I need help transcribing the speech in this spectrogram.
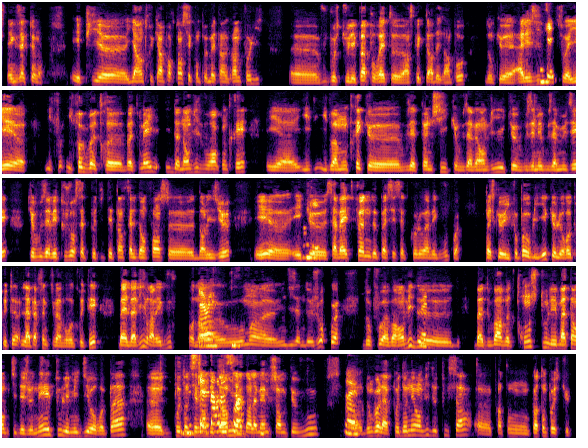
Exactement. Et puis il y a un truc important, c'est qu'on peut mettre un grain de folie. Euh, vous postulez pas pour être euh, inspecteur des impôts. Donc euh, allez-y, soyez. Euh, il faut, il faut que votre votre mail il donne envie de vous rencontrer et il, il, doit montrer que vous êtes punchy, que vous avez envie, que vous aimez vous amuser, que vous avez toujours cette petite étincelle d'enfance dans les yeux et, et que ça va être fun de passer cette colo avec vous quoi. Parce qu'il ne faut pas oublier que le recruteur, la personne qui va vous recruter, bah, elle va vivre avec vous pendant ah euh, au moins euh, une dizaine de jours. Quoi. Donc, il faut avoir envie de, bah, de voir votre tronche tous les matins au petit déjeuner, tous les midis au repas, euh, potentiellement de dormir dans la même chambre que vous. donc voilà, il faut donner envie de tout ça quand, on, quand on postule.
